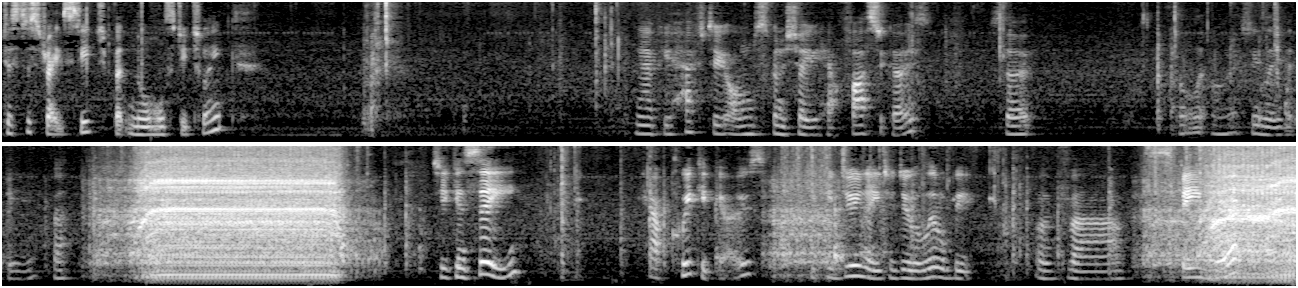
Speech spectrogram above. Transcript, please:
just a straight stitch but normal stitch length. Now if you have to I'm just going to show you how fast it goes. So I'll, actually leave it there but so you can see how quick it goes. You do need to do a little bit of uh, speed work.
